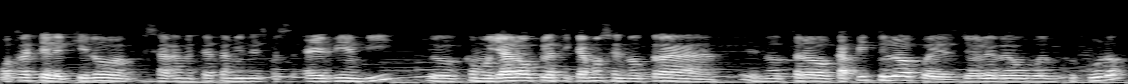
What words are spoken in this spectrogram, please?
otra que le quiero empezar a meter también es pues, Airbnb. Yo, como ya lo platicamos en, otra, en otro capítulo, pues yo le veo buen futuro,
